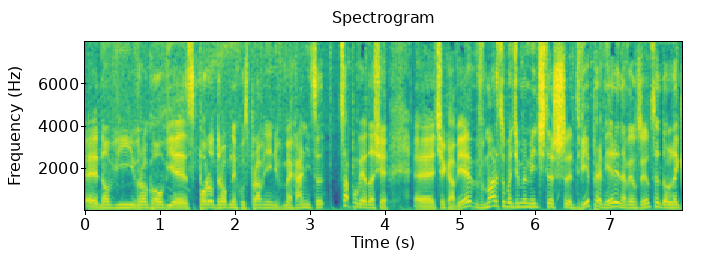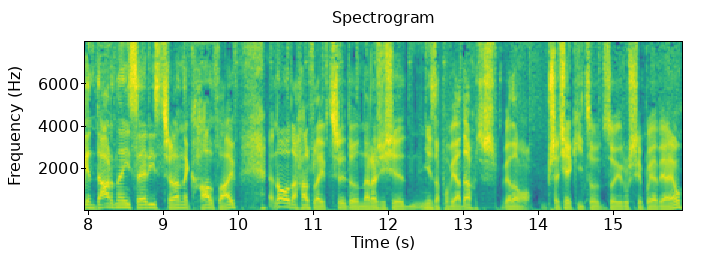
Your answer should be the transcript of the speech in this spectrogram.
e, nowi wrogowie, sporo drobnych usprawnień w mechanice. Zapowiada się e, ciekawie. W marcu będziemy mieć też dwie premiery nawiązujące do legendarnej serii strzelanek Half-Life. No, na Half-Life 3 to na razie się nie zapowiada, chociaż wiadomo, przecieki co, co i rusz się pojawiają,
